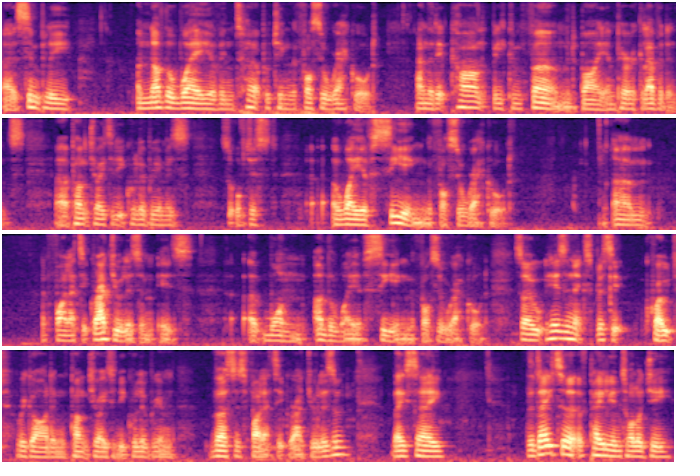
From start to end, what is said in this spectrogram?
uh, simply another way of interpreting the fossil record and that it can't be confirmed by empirical evidence. Uh, punctuated equilibrium is sort of just a way of seeing the fossil record. Um, phyletic gradualism is uh, one other way of seeing the fossil record. So here's an explicit quote regarding punctuated equilibrium versus phyletic gradualism. They say, the data of paleontology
